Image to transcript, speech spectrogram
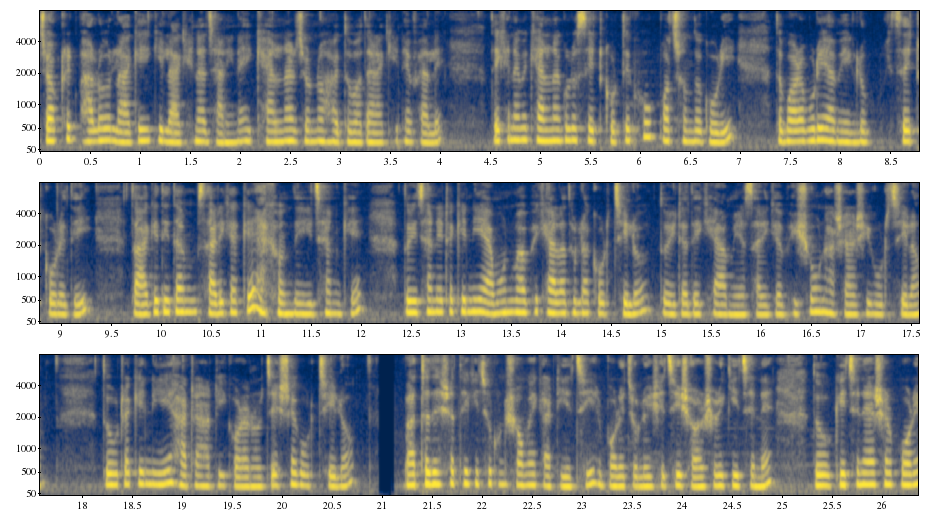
চকলেট ভালো লাগেই কি লাগে না জানি না, এই খেলনার জন্য হয়তো বা তারা কিনে ফেলে। তো এখানে আমি খেলনাগুলো সেট করতে খুব পছন্দ করি। তো বরাবরই আমি এগুলো সেট করে দিই। তো আগে দিতাম সারিকাকে, এখন দিই ইছানকে। তো ইছান এটাকে নিয়ে এমনভাবে খেলাধুলা করছিল, তো এটা দেখে আমি আর সারিকা ভীষণ হাসাহাসি করছিলাম। তো ওটাকে নিয়ে হাঁটাহাঁটি করানোর চেষ্টা করছিল। বাচ্চাদের সাথে কিছুক্ষণ সময় কাটিয়েছি, এরপরে চলে এসেছি সরাসরি কিচেনে। তো কিচেনে আসার পরে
